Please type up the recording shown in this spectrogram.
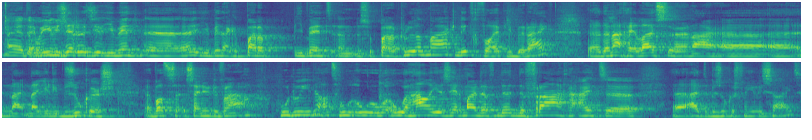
Nou ja, Nee, maar jullie zeggen dat je, je, bent, eh, je bent eigenlijk een, para, je bent een, soort paraplu aan het maken. In dit geval heb je bereik. Eh, daarna ga je luisteren naar, eh, naar, naar jullie bezoekers. Wat zijn nu de vragen? Hoe doe je dat? Hoe, hoe, hoe haal je zeg maar, de, de, de vragen uit, uit de bezoekers van jullie site?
